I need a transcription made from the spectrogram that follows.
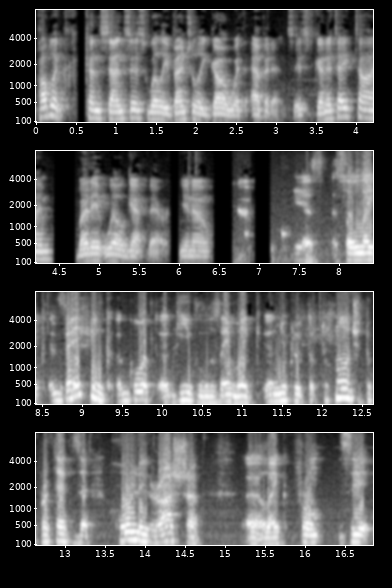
public consensus will eventually go with evidence. It's going to take time, but it will get there. You know. Yes, so like they think God uh, give them like uh, nuclear te- technology to protect the holy Russia, uh, like from the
